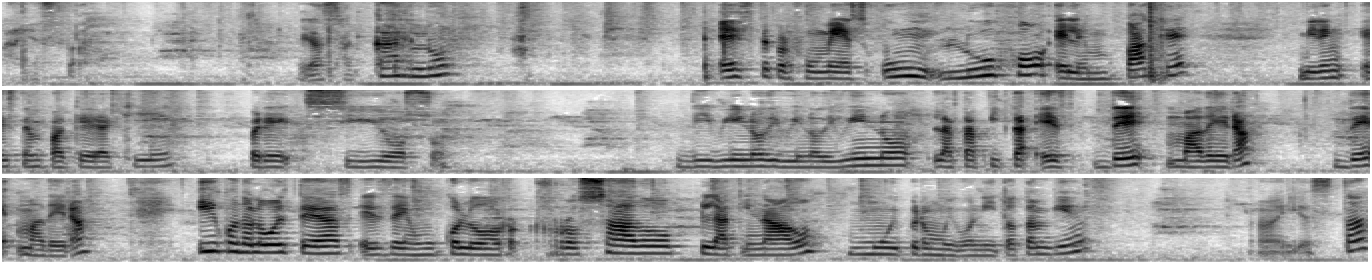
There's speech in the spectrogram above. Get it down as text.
Ahí está. Voy a sacarlo. Este perfume es un lujo, el empaque. Miren este empaque de aquí, precioso. Divino, divino, divino. La tapita es de madera, de madera. Y cuando lo volteas es de un color rosado, platinado, muy pero muy bonito también. Ahí está.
